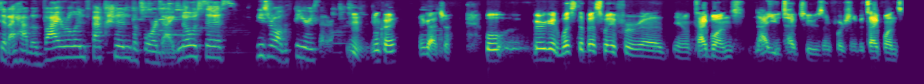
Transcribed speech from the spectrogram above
Did I have a viral infection before diagnosis? These are all the theories that are. Hmm, okay, I gotcha. Well, very good. What's the best way for uh, you know type ones, not you type twos, unfortunately, but type ones?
